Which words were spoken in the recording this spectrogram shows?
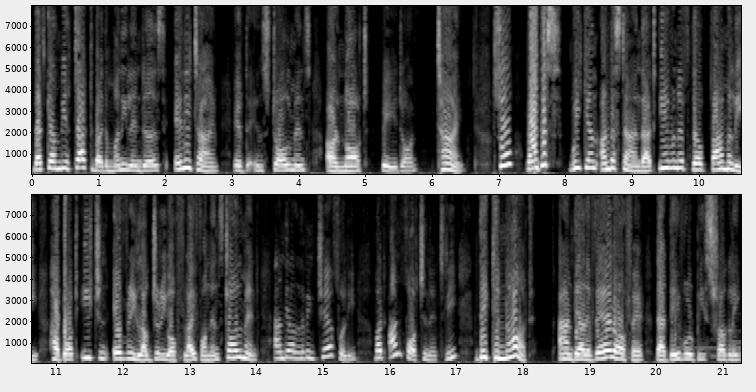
that can be attacked by the moneylenders anytime if the installments are not paid on time. So by this we can understand that even if the family have bought each and every luxury of life on installment and they are living cheerfully but unfortunately they cannot and they are aware of it that they will be struggling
